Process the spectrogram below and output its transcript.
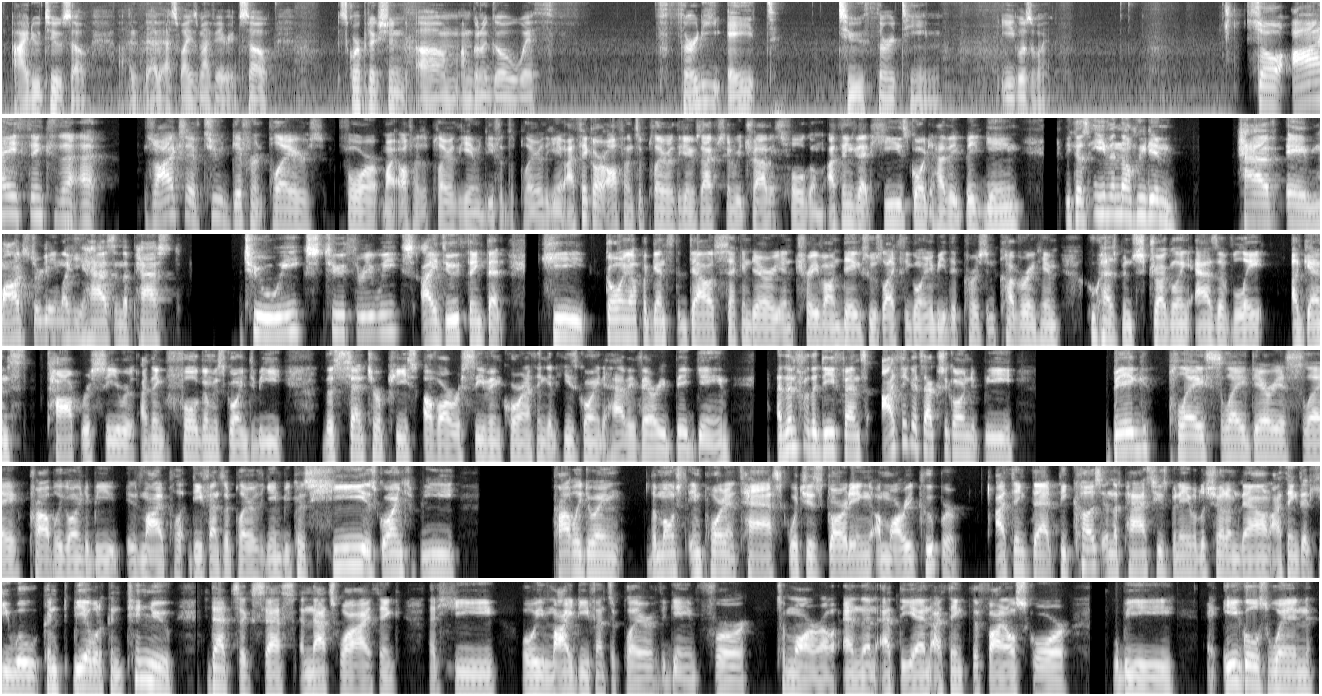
I do too. So uh, that's why he's my favorite. So score prediction, um, I'm gonna go with 38 to 13. Eagles win. So I think that so I actually have two different players for my offensive player of the game and defensive player of the game. I think our offensive player of the game is actually going to be Travis Fulgham. I think that he's going to have a big game because even though he didn't have a monster game like he has in the past two weeks, two, three weeks, I do think that he going up against the Dallas secondary and Trevon Diggs, who's likely going to be the person covering him, who has been struggling as of late against top receivers. I think Fulgham is going to be the centerpiece of our receiving corps, and I think that he's going to have a very big game. And then for the defense, I think it's actually going to be big play Slay, Darius Slay, probably going to be is my pl- defensive player of the game because he is going to be probably doing the most important task, which is guarding Amari Cooper. I think that because in the past he's been able to shut him down, I think that he will con- be able to continue that success, and that's why I think that he will be my defensive player of the game for tomorrow. And then at the end, I think the final score will be an Eagles win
